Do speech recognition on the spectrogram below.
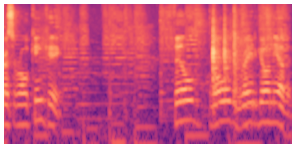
Crescent roll king cake. Filled, rolled, and ready to go in the oven.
